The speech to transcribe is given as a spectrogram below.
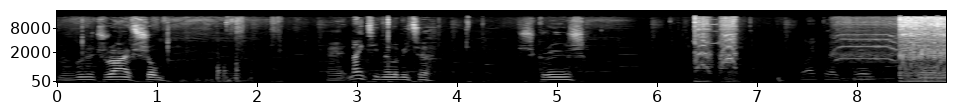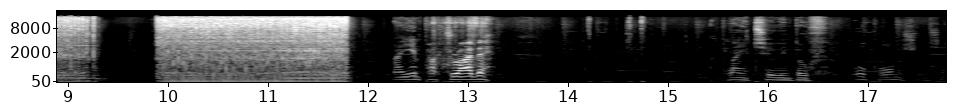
I'm going to drive some uh, 90 millimeter screws right the way through. My impact driver, applying two in both, all corners should I say.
